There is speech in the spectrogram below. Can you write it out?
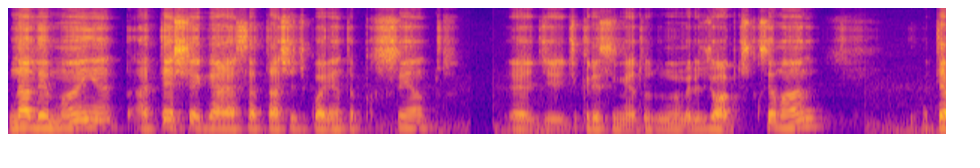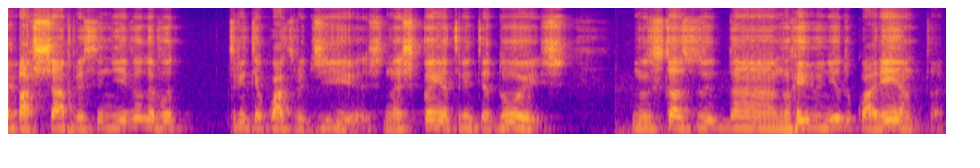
na Alemanha, até chegar a essa taxa de 40% é, de, de crescimento do número de óbitos por semana, até baixar para esse nível, levou 34 dias. Na Espanha, 32. Nos Estados Unidos, na, no Reino Unido, 40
